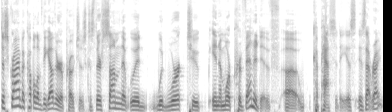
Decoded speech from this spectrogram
describe a couple of the other approaches because there's some that would would work to in a more preventative uh, capacity. Is is that right?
